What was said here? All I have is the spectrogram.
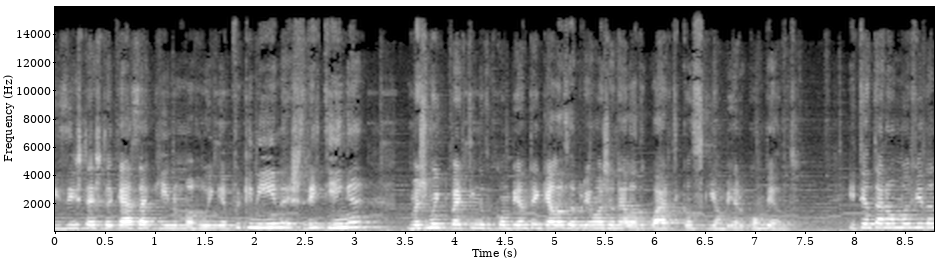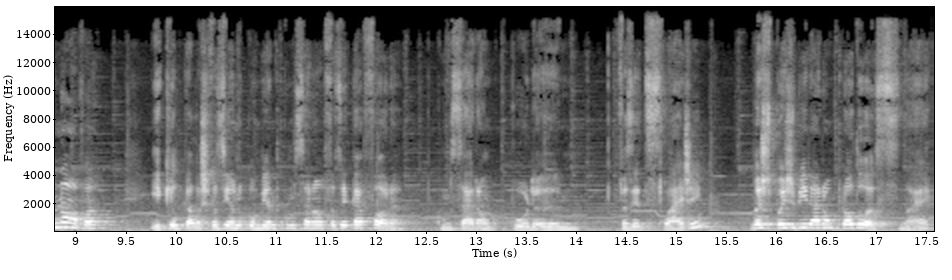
existe esta casa aqui numa ruinha pequenina, estreitinha, mas muito pertinho do convento, em que elas abriam a janela do quarto e conseguiam ver o convento. E tentaram uma vida nova. E aquilo que elas faziam no convento começaram a fazer cá fora. Começaram por uh, fazer tecelagem, mas depois viraram para o doce, não é?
